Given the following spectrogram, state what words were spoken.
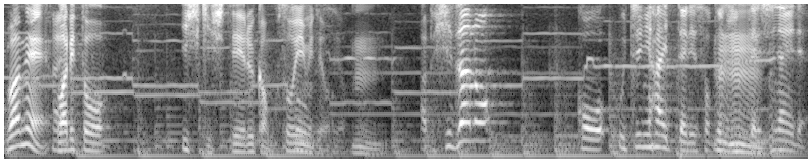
はね、はい。割と意識しているかも。そういう意味では。そうん。あと膝のこう内に入ったり外に行ったりしないで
